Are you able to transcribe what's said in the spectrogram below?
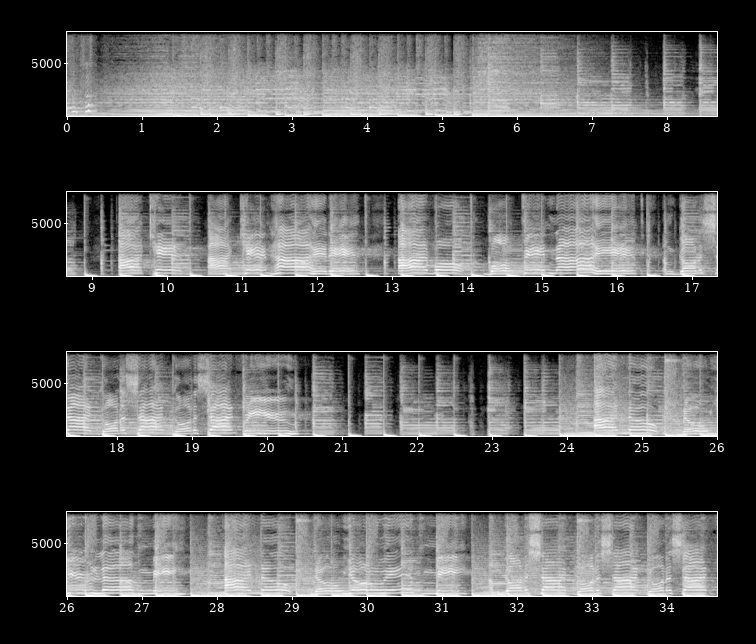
I can't, I can't hide it. I won't, won't deny it. I'm gonna shine, gonna shine, gonna shine shine,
